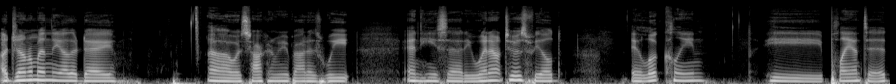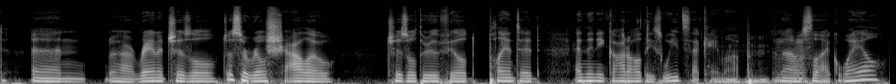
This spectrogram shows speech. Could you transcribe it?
a gentleman the other day uh, was talking to me about his wheat, and he said he went out to his field. It looked clean. He planted and uh, ran a chisel, just a real shallow chisel through the field, planted, and then he got all these weeds that came up. Mm-hmm. And I was mm-hmm. like, well,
